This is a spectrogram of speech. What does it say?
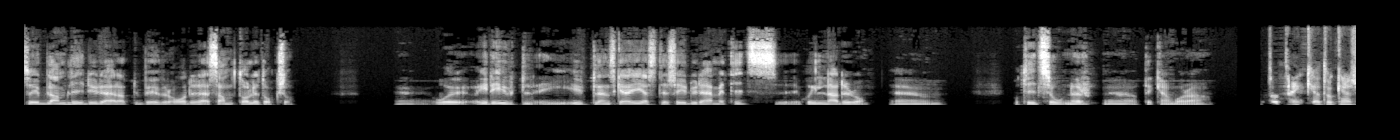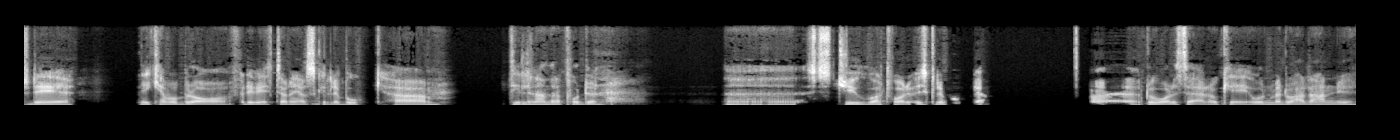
så ibland blir det ju det här att du behöver ha det där samtalet också. Eh, och är det ut, utländska gäster så är det det här med tidsskillnader då. Eh, och tidszoner, eh, att det kan vara... Då tänker jag att då kanske det, det kan vara bra, för det vet jag när jag skulle boka mm, till den andra podden. Stuart var det vi skulle boka. Då var det så här, okej, okay, men då hade han ju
